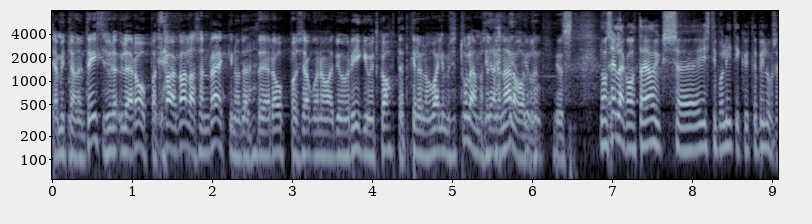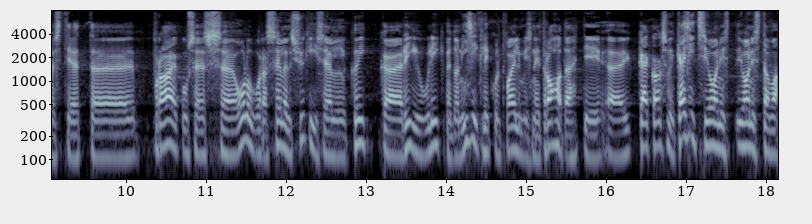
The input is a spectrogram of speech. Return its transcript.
ja mitte ainult Eestis, üle, üle Euroopa, et Kaja Kallas on rääkinud, et Euroopas jagunevad ju riigijuhid kahte, et kellel on valimised tulemas ja kellel on ära olnud. no selle kohta jah, üks äh, Eesti poliitik ütleb ilusasti, et äh, praeguses äh, olukorras sellel sügisel kõik Riigikogu liikmed on isiklikult valmis neid rahatähti kasvõi käsitsi joonist, joonistama,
